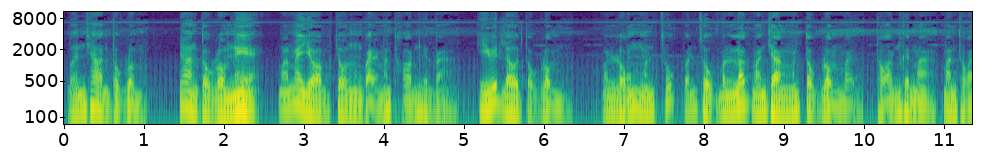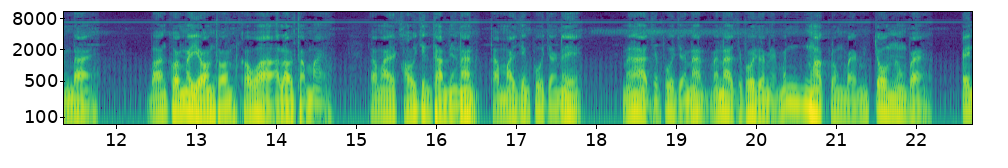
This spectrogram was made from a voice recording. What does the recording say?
เหมือนช่างตกลม ช่างตกลมนี่มันไม่ยอมจมลงไป มันถอนขึ้นมา ชีวิตเราตกลมมันหลงมันทุกข์มันสุขมันรักมันจังมันตกลมไปถอนขึ้นมา มันถอนได้ บางคนไม่ยอมถอนเขาว่าเราทำไมทำไมเขาจึงทำอย่างนั้นทำไมจึงพูดอย่างนี้ไม่น่าจะพูดอย่างนั้นไม่น่าจะพูดอย่างนี้ มันหมักลงไปมันจมลงไป เป็น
